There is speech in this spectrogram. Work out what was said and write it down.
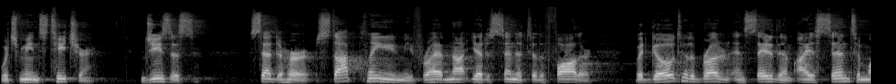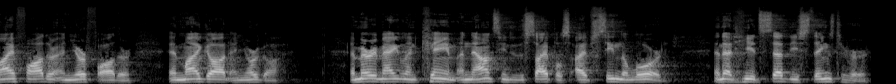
which means teacher. Jesus said to her, Stop clinging to me, for I have not yet ascended to the Father. But go to the brethren and say to them, I ascend to my Father and your Father, and my God and your God. And Mary Magdalene came, announcing to the disciples, I have seen the Lord, and that he had said these things to her.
